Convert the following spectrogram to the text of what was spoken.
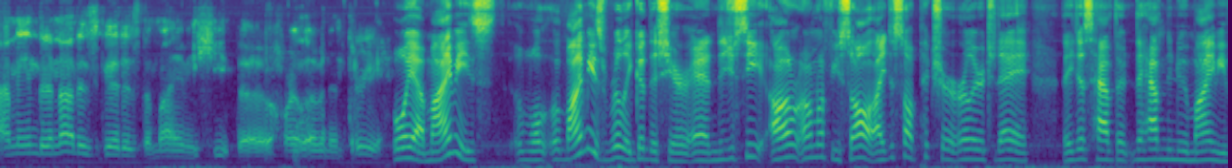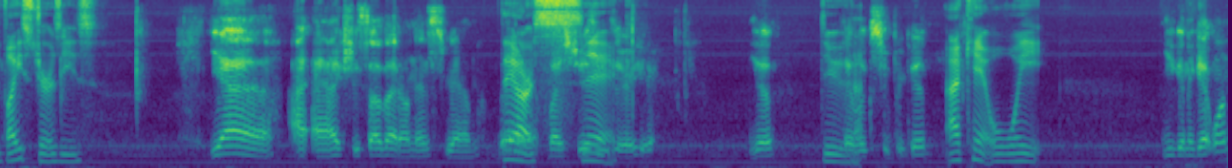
I mean, they're not as good as the Miami Heat though. We're eleven and three. Well, yeah, Miami's well, Miami's really good this year. And did you see? I don't, I don't know if you saw. I just saw a picture earlier today. They just have the they have the new Miami Vice jerseys. Yeah, I, I actually saw that on Instagram. They The are Vice jerseys sick. are here. Yep, Dude, they I, look super good. I can't wait. You gonna get one?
